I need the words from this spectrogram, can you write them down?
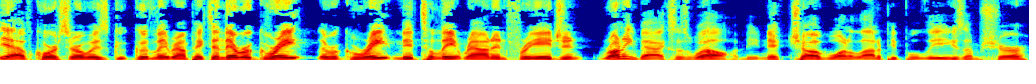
Yeah, of course. They're always good, good late round picks, and there were great. There were great mid to late round and free agent running backs as well. I mean, Nick Chubb won a lot of people leagues, I'm sure.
